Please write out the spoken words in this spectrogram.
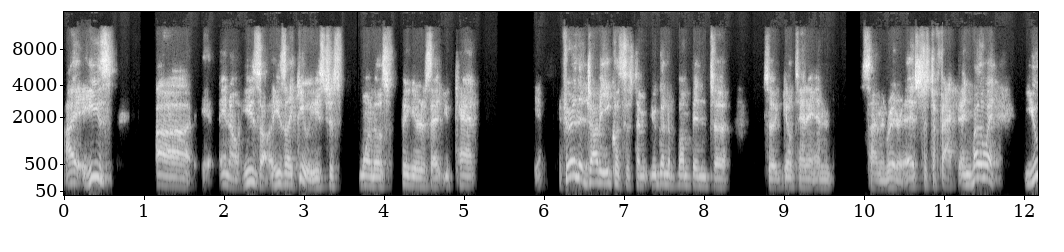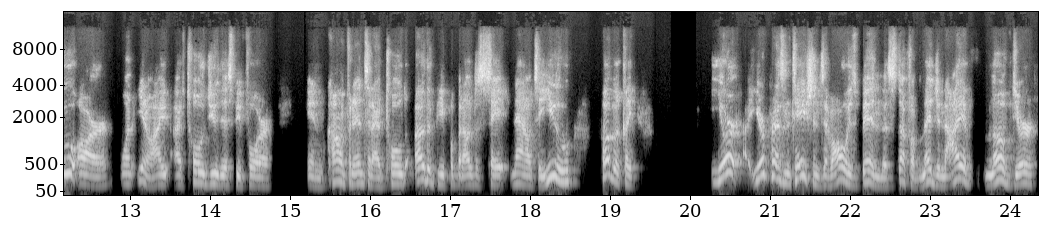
I he's uh you know he's he's like you. He's just one of those figures that you can't. Yeah. If you're in the Java ecosystem, you're going to bump into to Gil Tene and Simon Ritter. It's just a fact. And by the way, you are one. You know, I I've told you this before in confidence, and I've told other people, but I'll just say it now to you publicly. Your your presentations have always been the stuff of legend. I have loved your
